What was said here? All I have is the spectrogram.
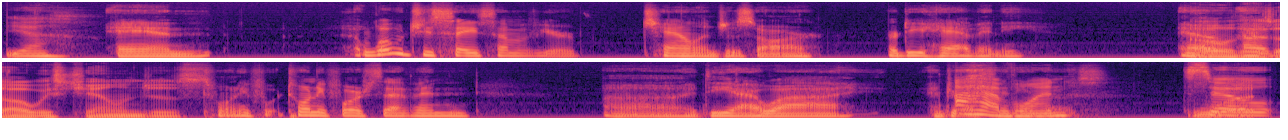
Yeah. And what would you say some of your challenges are, or do you have any? Oh, Uh, there's uh, always challenges. 24 7 uh, DIY. address I have one. those. So, What?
